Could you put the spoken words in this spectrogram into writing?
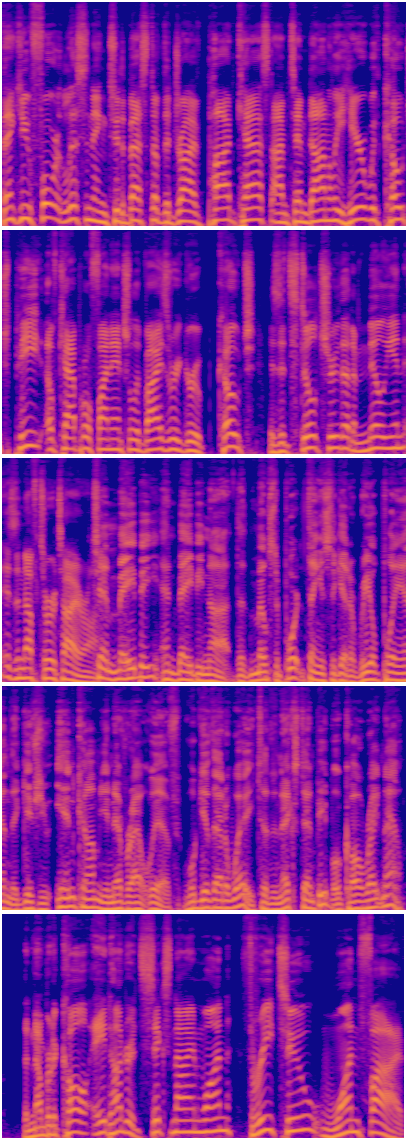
Thank you for listening to the Best of the Drive podcast. I'm Tim Donnelly here with Coach Pete of Capital Financial Advisory Group. Coach, is it still true that a million is enough to retire on? Tim, maybe and maybe not. The most important thing is to get a real plan that gives you income you never outlive. We'll give that away to the next 10 people. Call right now. The number to call 800-691-3215.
